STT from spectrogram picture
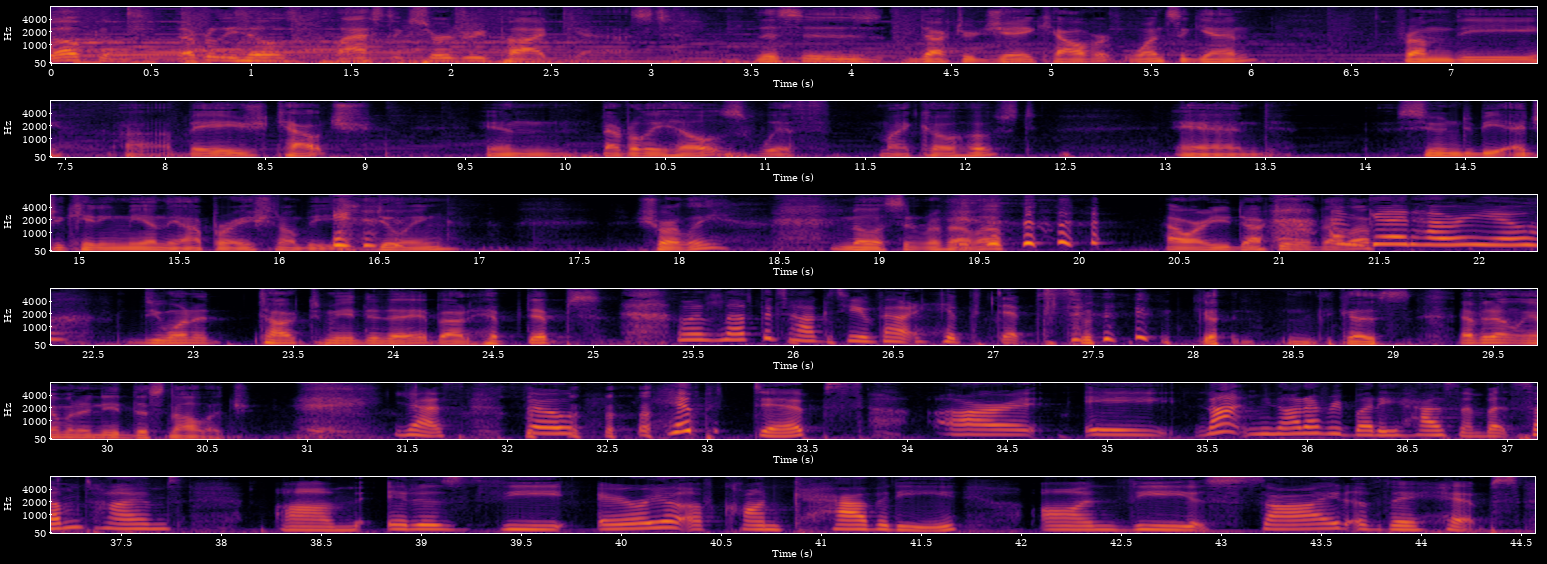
Welcome to Beverly Hills Plastic Surgery Podcast. This is Dr. Jay Calvert once again from the uh, beige couch in Beverly Hills with my co host and soon to be educating me on the operation I'll be doing shortly, Millicent Rovelo. How are you, Dr. Rovelo? I'm good. How are you? Do you want to talk to me today about hip dips? I would love to talk to you about hip dips. Good, because evidently I'm going to need this knowledge. yes. So hip dips are a not I mean not everybody has them, but sometimes um, it is the area of concavity on the side of the hips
